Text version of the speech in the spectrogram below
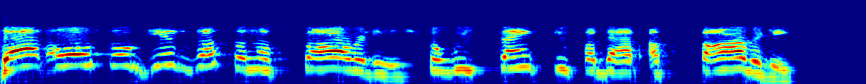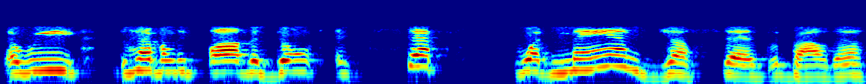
That also gives us an authority. So, we thank you for that authority that we, Heavenly Father, don't accept what man just says about us,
